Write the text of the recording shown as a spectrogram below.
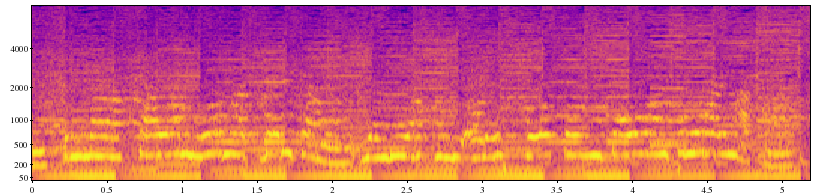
kasih. Terima salam hormat dari kami yang diwakili oleh Pelopon Tawang Pengurai Mata.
